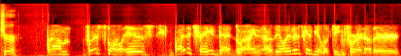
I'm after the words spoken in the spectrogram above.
Sure. Um, first of all, is by the trade deadline, are the Oilers going to be looking for another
